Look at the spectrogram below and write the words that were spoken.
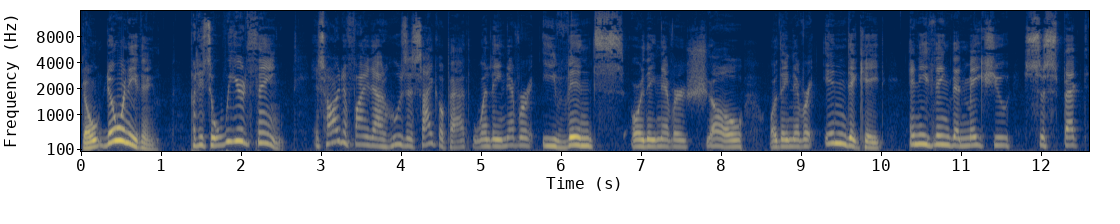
don't do anything. But it's a weird thing. It's hard to find out who's a psychopath when they never evince or they never show or they never indicate anything that makes you suspect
